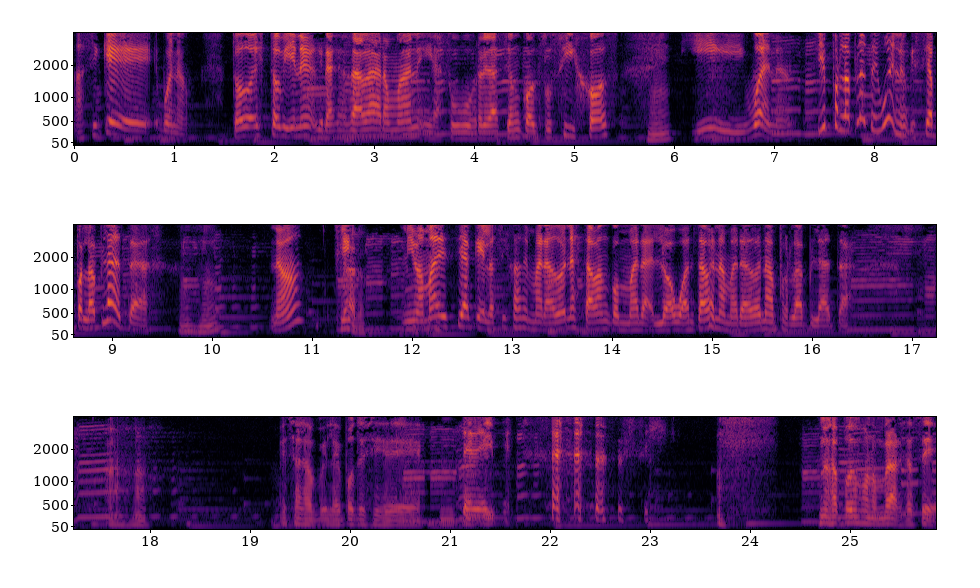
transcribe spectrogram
Así que, bueno, todo esto viene gracias a Berman y a su relación con sus hijos. Ujú. Y bueno, si es por la plata, y bueno, que sea por la plata, Ujú. ¿no? Que Claro. Mi mamá decía que los hijos de Maradona estaban con Mara- lo aguantaban a Maradona por la plata. Ajá. Esa es la, la hipótesis de... De- sí. No la podemos nombrar, ya sé.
